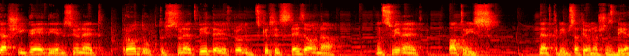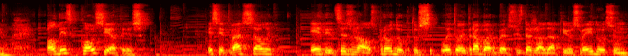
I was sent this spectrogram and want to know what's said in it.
garšīgu ēdienu, svinēt produktus, svinēt vietējos produktus, kas ir sezonā, un svinēt Latvijas neatkarības atjaunošanas dienu. Paldies, ka klausījāties! Esiet veseli! Ēdiet sezonālus produktus, lietojiet rabarberus visdažādākajos veidos un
